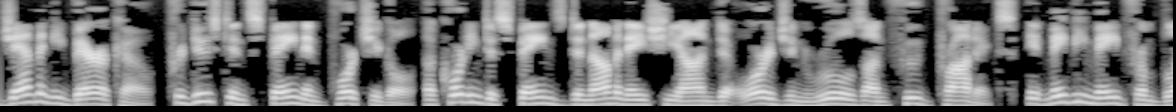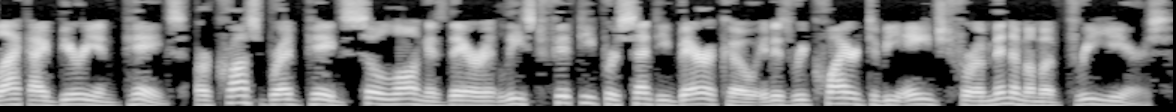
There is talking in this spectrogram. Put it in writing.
Jamon Iberico, produced in Spain and Portugal, according to Spain's Denominación de Origen rules on food products, it may be made from black Iberian pigs, or crossbred pigs so long as they are at least 50% Iberico it is required to be aged for a minimum of three years.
